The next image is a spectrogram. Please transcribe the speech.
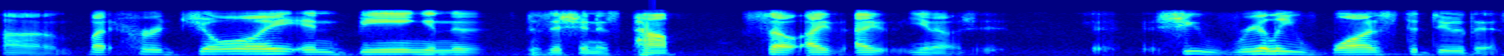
um, but her joy in being in this position is palpable. So I, I, you know, she really wants to do this,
